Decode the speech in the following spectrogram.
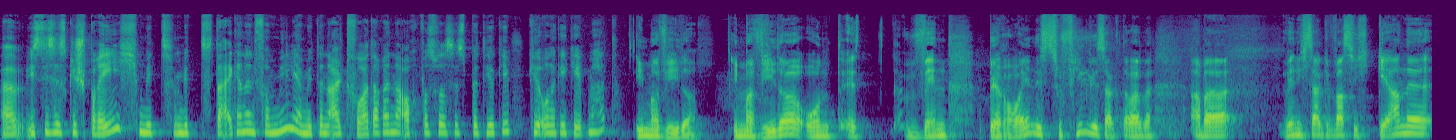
Äh, ist dieses Gespräch mit, mit der eigenen Familie, mit den Altvorderen auch was, was es bei dir gibt oder gegeben hat? Immer wieder. Immer wieder. Und es, wenn bereuen ist zu viel gesagt, aber, aber wenn ich sage, was ich gerne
